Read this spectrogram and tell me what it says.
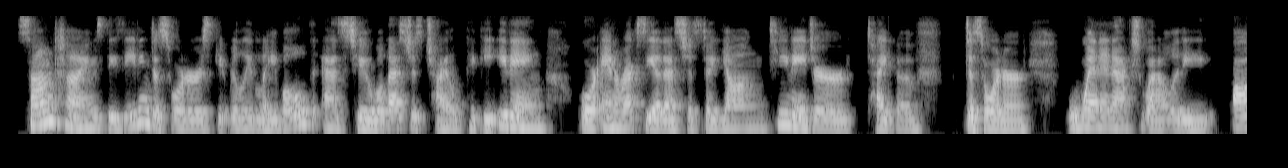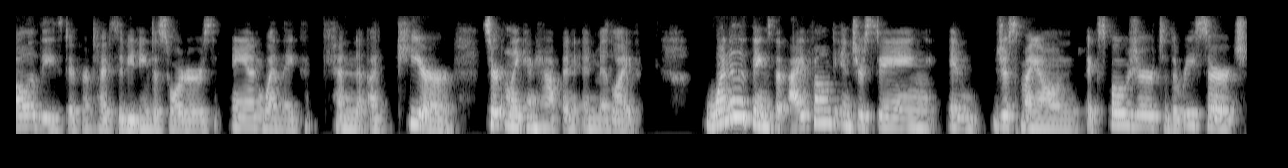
sometimes these eating disorders get really labeled as to, well, that's just child picky eating or anorexia, that's just a young teenager type of disorder, when in actuality, all of these different types of eating disorders and when they can appear certainly can happen in midlife. One of the things that I found interesting in just my own exposure to the research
